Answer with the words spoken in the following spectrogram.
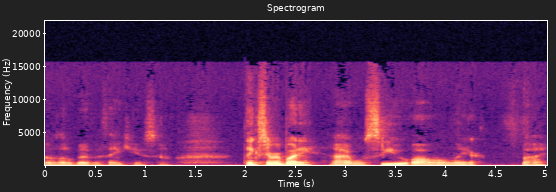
a little bit of a thank you. So. Thanks, everybody. I will see you all later. Bye.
